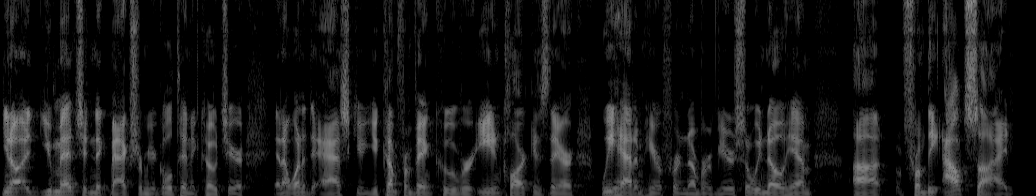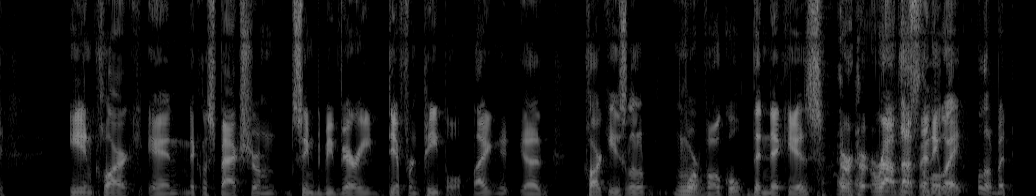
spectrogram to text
You know, you mentioned Nick Backstrom, your goaltending coach here, and I wanted to ask you. You come from Vancouver. Ian Clark is there. We had him here for a number of years, so we know him. Uh, from the outside, Ian Clark and Nicholas Backstrom seem to be very different people. Like uh, Clarky is a little more vocal than Nick is around us anyway, a little bit.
